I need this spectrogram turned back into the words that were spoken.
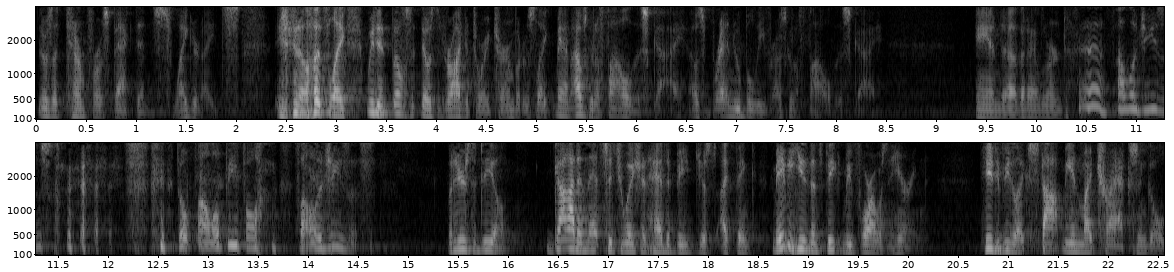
there was a term for us back then, swaggerites. You know, it's like, we didn't, it was a derogatory term, but it was like, man, I was going to follow this guy. I was a brand new believer. I was going to follow this guy. And uh, then I learned, eh, follow Jesus. Don't follow people, follow Jesus. But here's the deal God in that situation had to be just, I think, maybe he'd been speaking before I wasn't hearing. He'd be like, stop me in my tracks and go,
